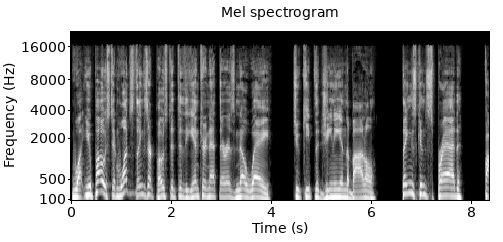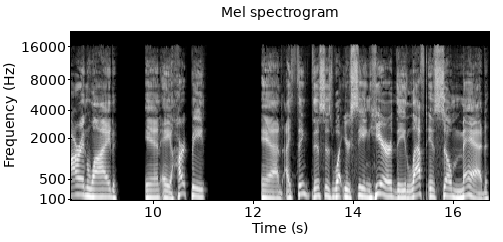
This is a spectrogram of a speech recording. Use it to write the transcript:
what you post. And once things are posted to the internet, there is no way to keep the genie in the bottle things can spread far and wide in a heartbeat. And I think this is what you're seeing here. The left is so mad.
